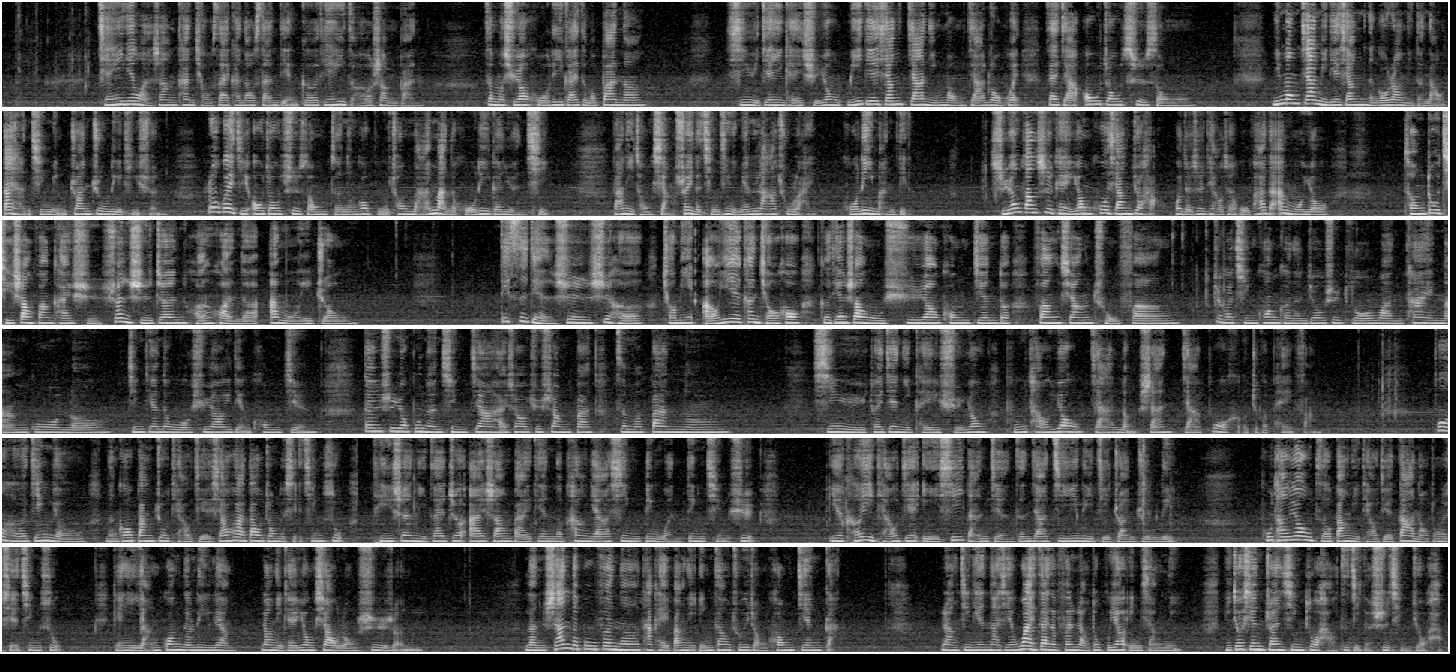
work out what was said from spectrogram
前一天晚上看球赛看到三点，隔天一早要上班。这么需要活力该怎么办呢？心宇建议可以使用迷迭香加柠檬加肉桂，再加欧洲赤松哦。柠檬加迷迭香能够让你的脑袋很清明，专注力提升；肉桂及欧洲赤松则能够补充满满的活力跟元气，把你从想睡的情境里面拉出来，活力满点。使用方式可以用扩香就好。或者是调成五趴的按摩油，从肚脐上方开始，顺时针缓缓的按摩一周。第四点是适合球迷熬夜看球后，隔天上午需要空间的芳香处方。这个情况可能就是昨晚太难过了，今天的我需要一点空间，但是又不能请假，还是要去上班，怎么办呢？新宇推荐你可以使用。葡萄柚加冷杉加薄荷这个配方，薄荷精油能够帮助调节消化道中的血清素，提升你在这哀伤白天的抗压性，并稳定情绪。也可以调节乙烯胆碱，增加记忆力及专注力。葡萄柚则帮你调节大脑中的血清素，给你阳光的力量。让你可以用笑容示人。冷杉的部分呢，它可以帮你营造出一种空间感，让今天那些外在的纷扰都不要影响你，你就先专心做好自己的事情就好。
